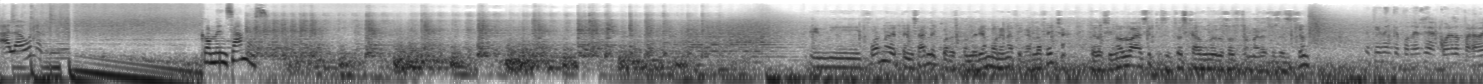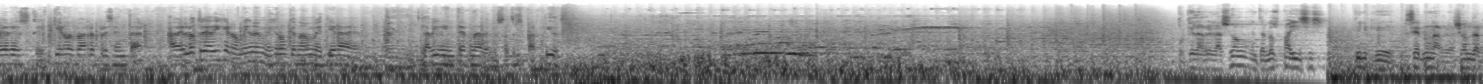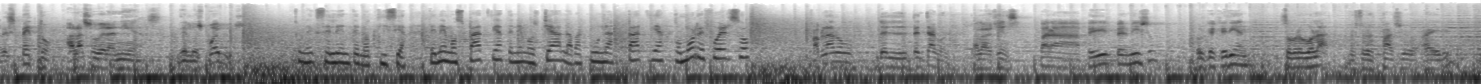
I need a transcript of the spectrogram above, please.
A la Una. Comenzamos. En mi forma de pensar le correspondería a Morena fijar la fecha, pero si no lo hace, pues entonces cada uno de nosotros tomará su decisión. Que tienen que ponerse de acuerdo para ver este, quién nos va a representar. A ver, el otro día dije lo mismo y me dijeron que no me metiera en, en la vida interna de los otros partidos. porque la relación entre los países tiene que ser una relación de respeto a las soberanías de los pueblos. Es una excelente noticia. Tenemos patria, tenemos ya la vacuna patria como refuerzo. Hablaron del Pentágono a la defensa para pedir permiso porque querían sobrevolar nuestro espacio aéreo.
